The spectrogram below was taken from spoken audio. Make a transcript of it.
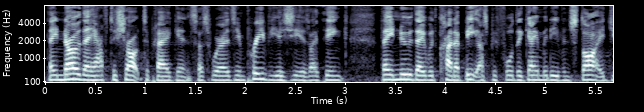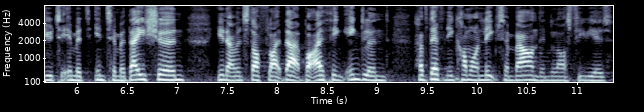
they know they have to show up to play against us. Whereas in previous years, I think they knew they would kind of beat us before the game had even started due to Im- intimidation, you know, and stuff like that. But I think England have definitely come on leaps and bounds in the last few years.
